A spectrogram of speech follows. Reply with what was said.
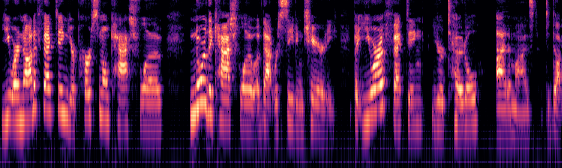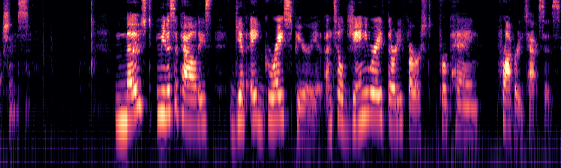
you are not affecting your personal cash flow nor the cash flow of that receiving charity, but you are affecting your total itemized deductions. Most municipalities give a grace period until January 31st for paying property taxes.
